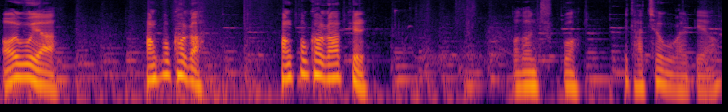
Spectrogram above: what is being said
어이구야. 방폭화가. 방폭화가 하필. 어, 넌 죽고. 다 채우고 갈게요.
